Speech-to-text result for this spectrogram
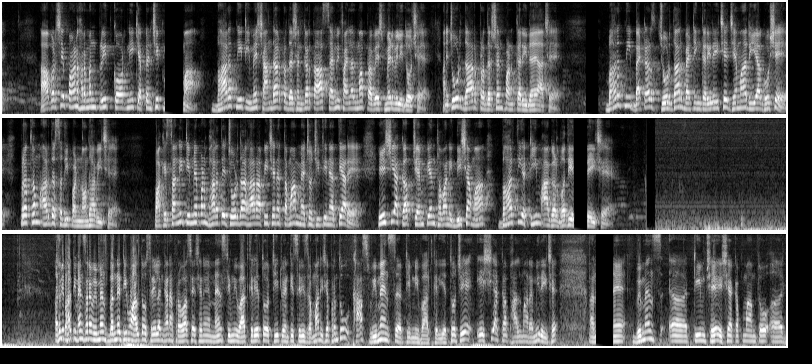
આ વર્ષે પણ હરમનપ્રીત કૌરની કેપ્ટનશીપમાં ભારતની ટીમે શાનદાર પ્રદર્શન કરતા સેમિફાઇનલમાં પ્રવેશ મેળવી લીધો છે અને જોરદાર પ્રદર્શન પણ કરી રહ્યા છે. ભારતની બેટર્સ જોરદાર બેટિંગ કરી રહી છે, જેમાં રિયા ઘોષે પ્રથમ અર્ધ સદી પણ નોંધાવી છે. પાકિસ્તાનની ટીમને પણ ભારતે જોરદાર હાર આપી છે અને તમામ મેચો જીતીને અત્યારે એશિયા કપ ચેમ્પિયન થવાની દિશામાં ભારતીય ટીમ આગળ વધી રહી છે. અસલી ભારતીય મેન્સ અને વિમેન્સ બંને ટીમો હાલ તો શ્રીલંકાના પ્રવાસે છે અને મેન્સ ટીમની વાત કરીએ તો ટી ટ્વેન્ટી સિરીઝ રમવાની છે. પરંતુ ખાસ વિમેન્સ ટીમની વાત કરીએ તો જે એશિયા કપ હાલમાં રમી રહી છે. અને વિમેન્સ ટીમ છે એશિયા કપમાં આમ તો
